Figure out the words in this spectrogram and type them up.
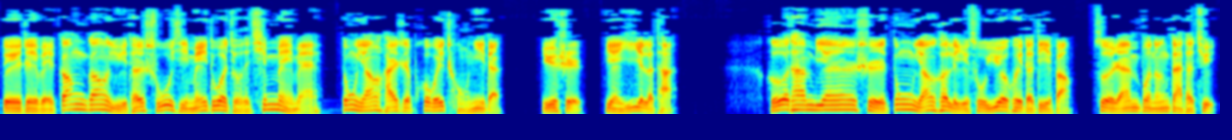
对这位刚刚与他熟悉没多久的亲妹妹，东阳还是颇为宠溺的，于是便依了她。河滩边是东阳和李素约会的地方，自然不能带他去。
